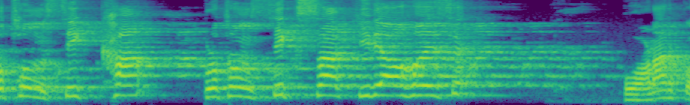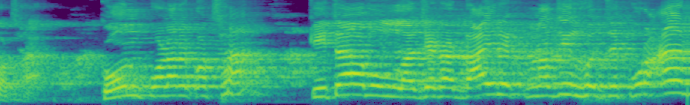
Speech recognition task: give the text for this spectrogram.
প্রথম শিক্ষা প্রথম শিক্ষা কি দেওয়া হয়েছে? পড়ার কথা। কোন পড়ার কথা? কিতাবুল্লাহ, যেটা ডাইরেক্ট নাজিল হচ্ছে কোরআন।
